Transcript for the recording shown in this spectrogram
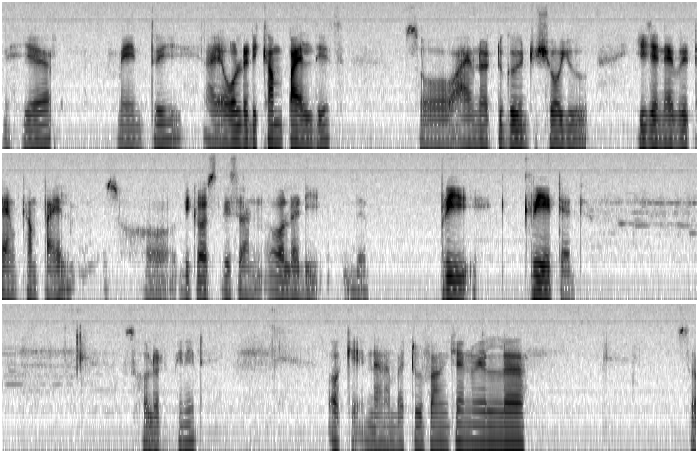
And here main tree. I already compiled this so I'm not going to show you each and every time compile so because this one already pre created so hold on a minute. Okay now number two function will uh, so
